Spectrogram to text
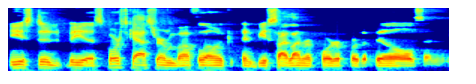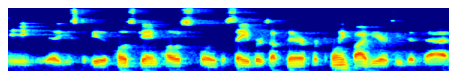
he used to be a sportscaster in Buffalo and, and be a sideline reporter for the Bills, and he used to be the post game host for the Sabres up there for 25 years. He did that,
